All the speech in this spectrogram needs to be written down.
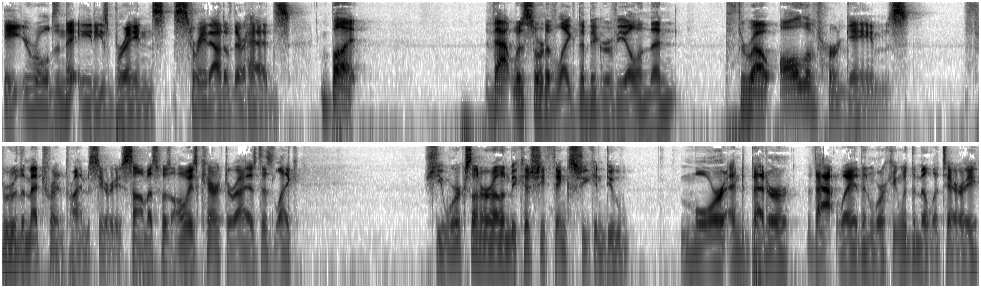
eight year olds in the 80s brains straight out of their heads but that was sort of like the big reveal and then throughout all of her games through the metroid prime series samus was always characterized as like she works on her own because she thinks she can do more and better that way than working with the military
